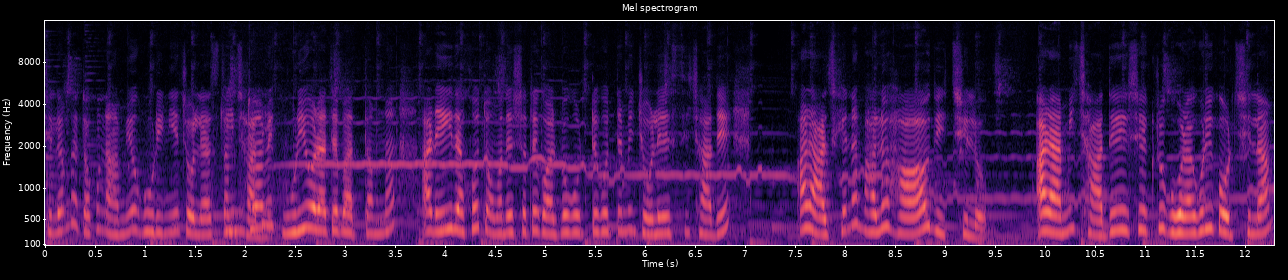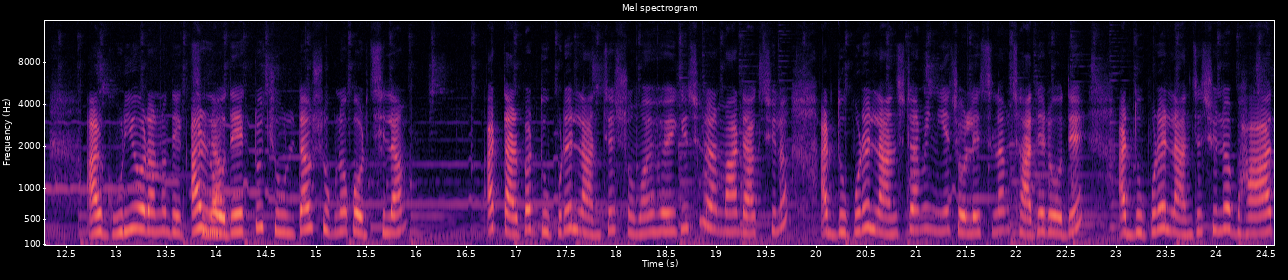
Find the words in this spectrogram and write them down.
ছিলাম না তখন আমিও ঘুড়ি নিয়ে চলে আসতাম ছাদে। আমি ঘুড়ি ওড়াতে পারতাম না। আর এই দেখো তোমাদের সাথে গল্প করতে করতে আমি চলে এসেছি ছাদে। আর আজকে না ভালো হাওয়াও দিচ্ছিল। আর আমি ছাদে এসে একটু ঘোরাঘুরি করছিলাম। আর ঘুড়ি ওড়ানো দেখছিলাম। আর রোদে একটু চুলটাও শুকনো করছিলাম। আর তারপর দুপুরের লাঞ্চের সময় হয়ে গিয়েছিল আর মা ডাকছিল আর দুপুরের লাঞ্চটা আমি নিয়ে চলে এসেছিলাম ছাদে রোদে। আর দুপুরের লাঞ্চে ছিল ভাত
